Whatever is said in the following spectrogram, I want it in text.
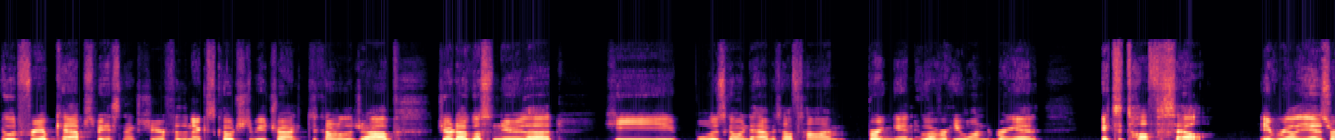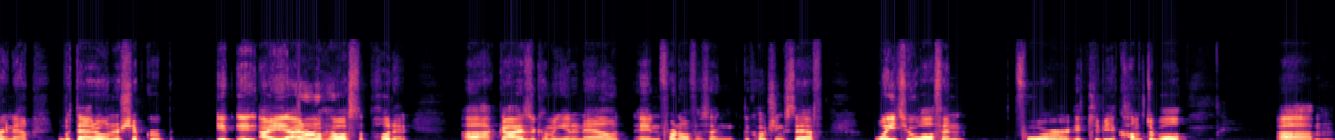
it would free up cap space next year for the next coach to be attracted to come to the job. Joe Douglas knew that he was going to have a tough time bringing in whoever he wanted to bring in. It's a tough sell. It really is right now with that ownership group. It, it I, I don't know how else to put it. Uh, guys are coming in and out in front office and the coaching staff way too often for it to be a comfortable um,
